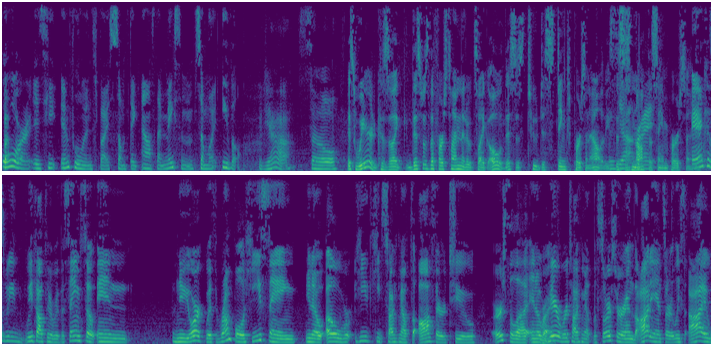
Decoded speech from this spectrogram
Mm-hmm. or is he influenced by something else that makes him somewhat evil? Yeah. So It's weird because like this was the first time that it's like, oh, this is two distinct personalities. This Yeah. is not Right. the same person. and because we we thought they were the same so in new york with rumple he's saying you know oh he keeps talking about the author to ursula and over Right. here we're talking about the sorcerer and the audience or at least i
